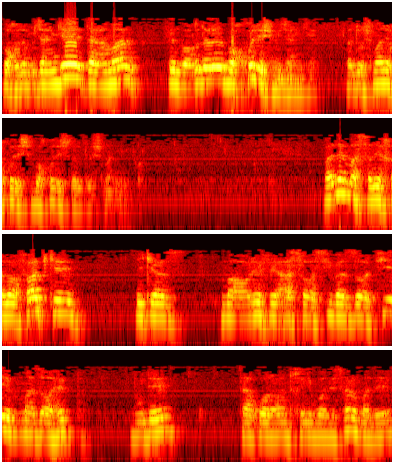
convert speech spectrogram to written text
با, خدا میجنگه در عمل فی الواقع داره با خودش میجنگه و دشمن خودش با خودش داره دشمنی می‌کنه. ولی مسئله خلافت که یکی از معارف اساسی و ذاتی مذاهب بوده در قرآن خیلی واضح‌تر اومده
